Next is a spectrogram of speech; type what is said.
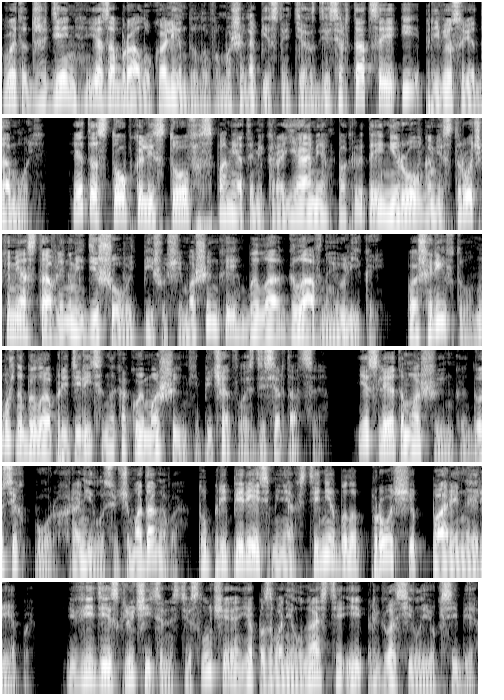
В этот же день я забрал у Календулова машинописный текст диссертации и привез ее домой. Эта стопка листов с помятыми краями, покрытая неровными строчками, оставленными дешевой пишущей машинкой, была главной уликой. По шрифту можно было определить, на какой машинке печаталась диссертация. Если эта машинка до сих пор хранилась у Чемоданова, то припереть меня к стене было проще пареной репы. В виде исключительности случая я позвонил Насте и пригласил ее к себе.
